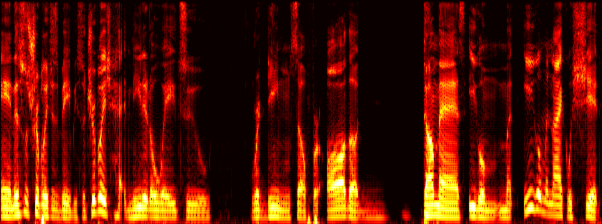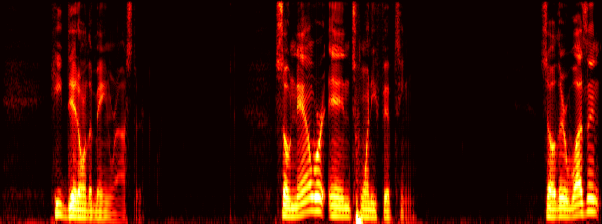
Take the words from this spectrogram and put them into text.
and this was Triple H's baby. So Triple H needed a way to redeem himself for all the dumbass ego egomaniacal shit he did on the main roster. So now we're in 2015. So there wasn't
